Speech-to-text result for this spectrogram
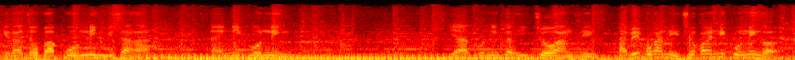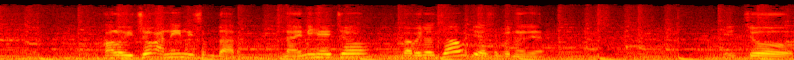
Kita coba kuning bisa nggak? Nah ini kuning. Ya kuning kehijauan sih. Tapi bukan hijau kok ini kuning kok. Kalau hijau kan ini sebentar. Nah ini hijau. Gak beda jauh dia sebenarnya. Hijau.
